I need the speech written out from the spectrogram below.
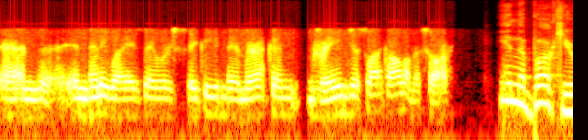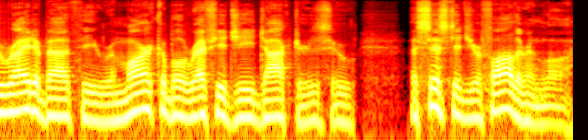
and in many ways they were seeking the American dream just like all of us are. In the book, you write about the remarkable refugee doctors who assisted your father-in-law.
